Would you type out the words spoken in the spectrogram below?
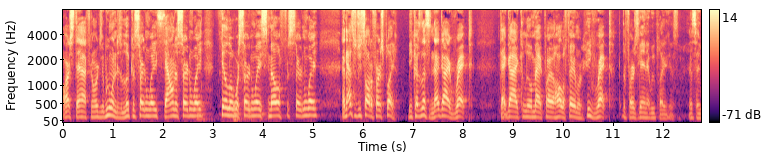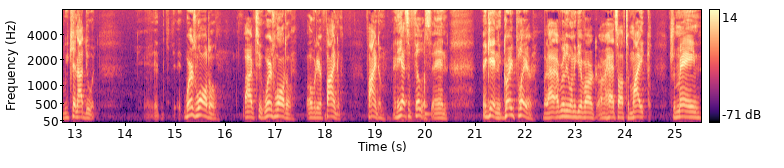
our staff and we wanted to look a certain way, sound a certain way, feel a certain way, smell a certain way, and that's what you saw the first play. Because listen, that guy wrecked. That guy Khalil Mack, probably a Hall of Famer, he wrecked the first game that we played against him. And said we cannot do it. it, it where's Waldo? Five two. Where's Waldo? Over there. Find him. Find him. And he has to fill us. And again, great player. But I, I really want to give our, our hats off to Mike, Jermaine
